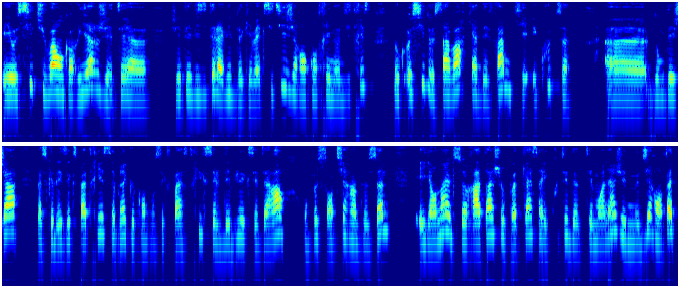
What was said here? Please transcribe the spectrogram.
Et aussi, tu vois, encore hier, j'ai été, euh, été visiter la ville de Québec City, j'ai rencontré une auditrice. Donc aussi de savoir qu'il y a des femmes qui écoutent euh, donc déjà, parce que les expatriés, c'est vrai que quand on s'expatrie, c'est le début, etc., on peut se sentir un peu seul. Et il y en a, elles se rattachent au podcast à écouter d'autres témoignages et de me dire, en fait,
